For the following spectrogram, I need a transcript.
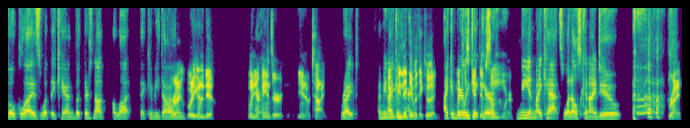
vocalize what they can but there's not a lot that can be done right. What are you gonna do when your Uh, hands are you know tied? right i mean I, i, mean, can they did what they could. i can barely take care of me and my cats what else can i do Right.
